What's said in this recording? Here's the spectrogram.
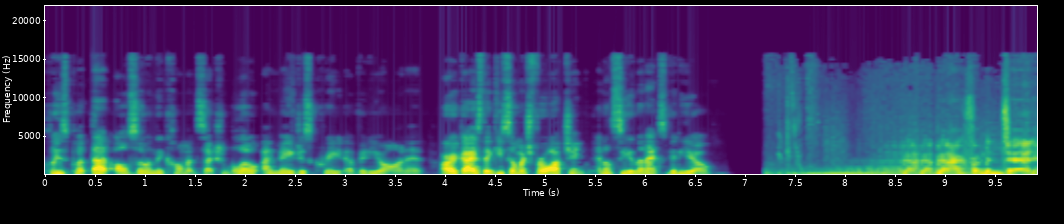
please put that also in the comments section below. I may just create a video on it. Alright guys, thank you so much for watching, and I'll see you in the next video. Back from the dead.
